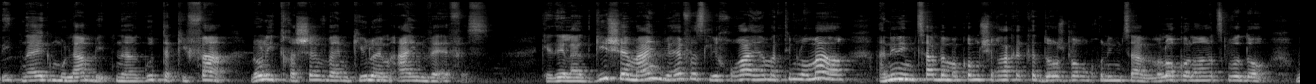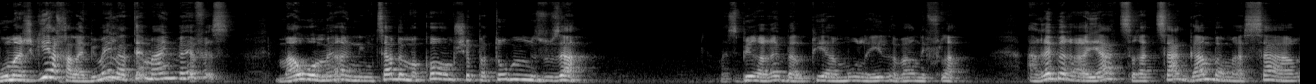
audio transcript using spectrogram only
להתנהג מולם בהתנהגות תקיפה, לא להתחשב בהם כאילו הם עין ואפס. כדי להדגיש שהם עין ואפס, לכאורה היה מתאים לומר, אני נמצא במקום שרק הקדוש ברוך הוא נמצא, ומלוא כל הארץ כבודו, והוא משגיח עליי, במילא אתם עין ואפס. מה הוא אומר? אני נמצא במקום שפטור במזוזה. מסביר הרב על פי האמור לעיל דבר נפלא. הרב רייץ רצה גם במאסר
